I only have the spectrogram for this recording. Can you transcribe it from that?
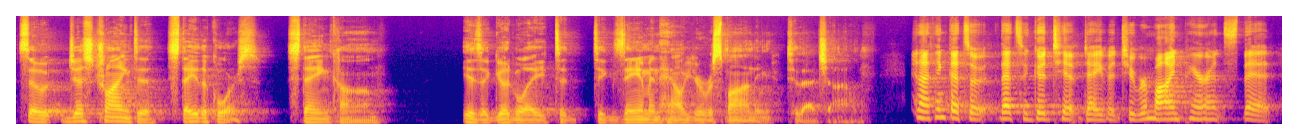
So just trying to stay the course, staying calm, is a good way to, to examine how you're responding to that child. And I think that's a that's a good tip, David, to remind parents that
